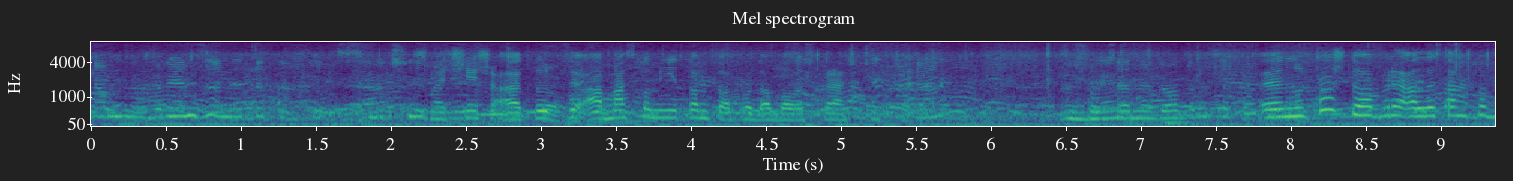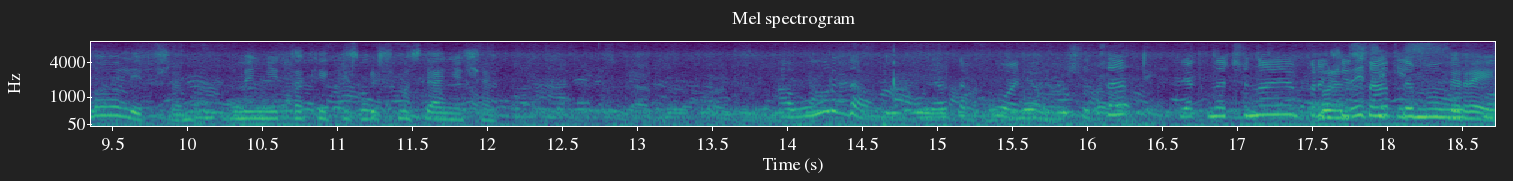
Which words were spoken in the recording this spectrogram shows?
Там бринза не така, смачніше. А тут а масло мені там то подобалось краще. Що це не добре? Е, ну теж добре, але там то було ліпше. Мені так якесь більш масляніше. А вурда, я так поняла, що це як починає прикисати молоко. сири.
